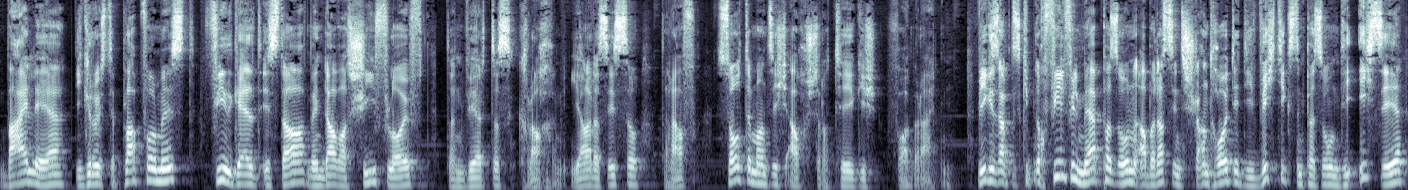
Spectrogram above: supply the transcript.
weil er die größte Plattform ist. Viel Geld ist da. Wenn da was schief läuft, dann wird das krachen. Ja, das ist so. Darauf sollte man sich auch strategisch vorbereiten. Wie gesagt, es gibt noch viel, viel mehr Personen, aber das sind Stand heute die wichtigsten Personen, die ich sehe.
